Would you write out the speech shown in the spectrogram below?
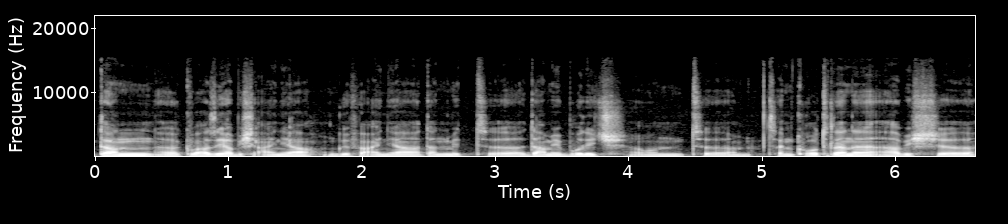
dann äh, quasi habe ich ein Jahr, ungefähr ein Jahr, dann mit äh, Damir Bulic und äh, seinem Code-Lerner habe ich äh,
